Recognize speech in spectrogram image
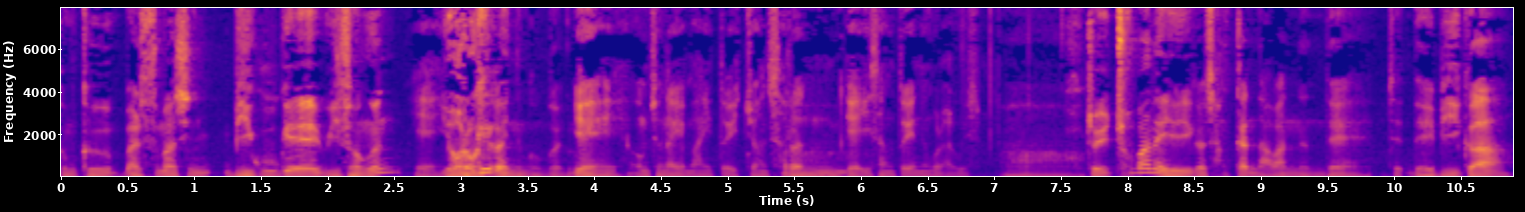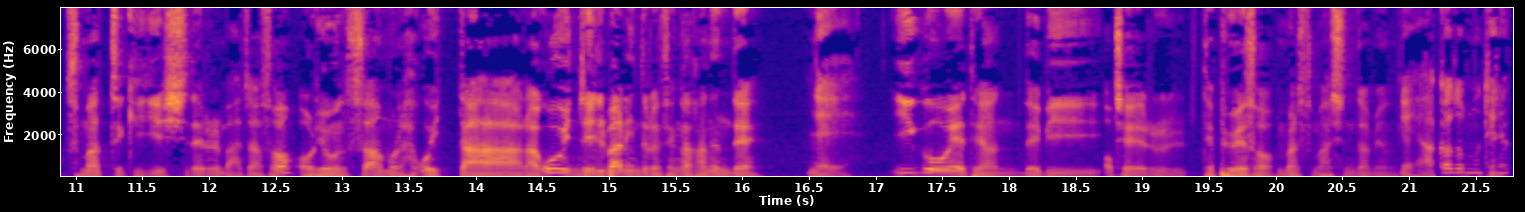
그럼 그 말씀하신 미국의 위성은 예, 예. 여러 개가 있는 건가요? 예, 예, 엄청나게 많이 떠 있죠. 한 서른 개 이상 떠 있는 걸로 알고 있습니다. 아, 저희 초반에 얘기가 잠깐 나왔는데 이제 내비가 스마트 기기 시대를 맞아서 어려운 싸움을 하고 있다라고 이제 일반인들은 생각하는데 예, 예. 이거에 대한 내비 업체를 대표해서 한 말씀 하신다면 예, 아까도 뭐 대략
